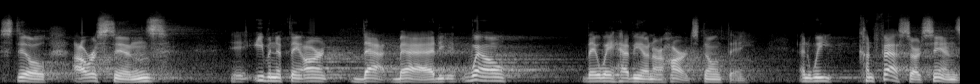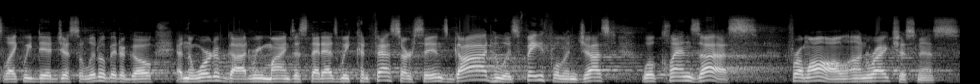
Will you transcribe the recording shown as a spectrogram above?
Still, our sins, even if they aren't that bad, well, they weigh heavy on our hearts, don't they? And we confess our sins like we did just a little bit ago. And the Word of God reminds us that as we confess our sins, God, who is faithful and just, will cleanse us from all unrighteousness.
